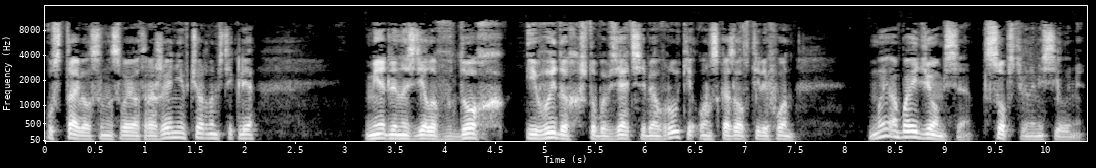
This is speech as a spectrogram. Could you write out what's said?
уставился на свое отражение в черном стекле. Медленно сделав вдох и выдох, чтобы взять себя в руки, он сказал в телефон «Мы обойдемся собственными силами».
